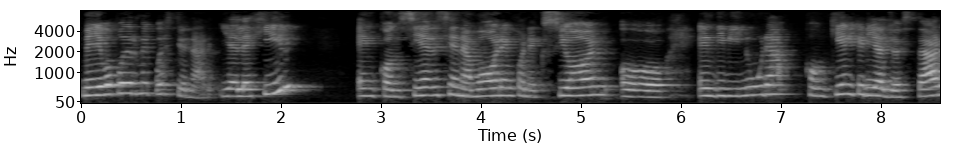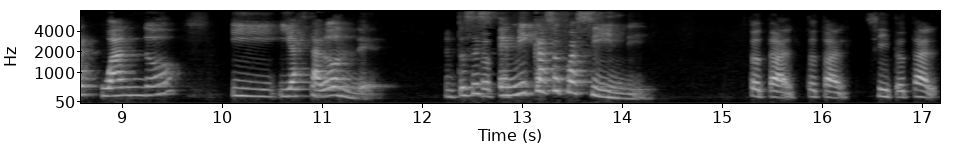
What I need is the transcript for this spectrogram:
Me llevó a poderme cuestionar y elegir en conciencia, en amor, en conexión o en divinura con quién quería yo estar, cuándo y, hasta dónde. Entonces, en mi caso fue así, Indy. Total, total, sí, total.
